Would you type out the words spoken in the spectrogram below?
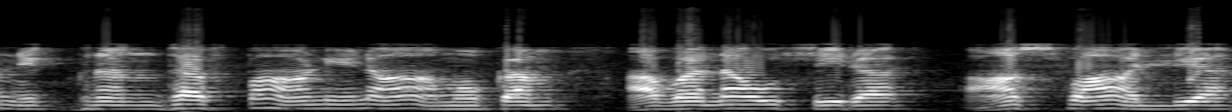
निघ्नन्धः पाणिनामुखम् अवनौ शिर आस्फाल्य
